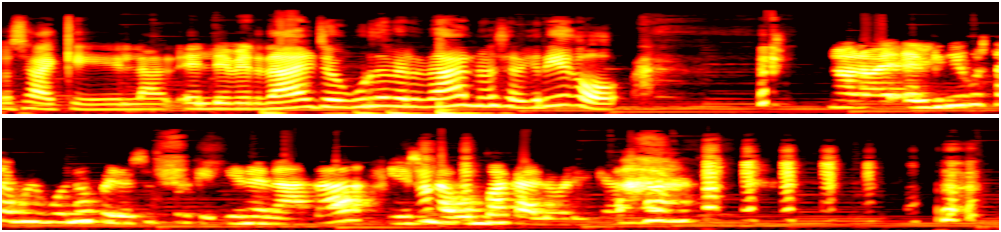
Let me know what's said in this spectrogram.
o sea, que la, el de verdad, el yogur de verdad no es el griego. No, no, el griego está muy bueno, pero eso es porque tiene nata y es una bomba calórica.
